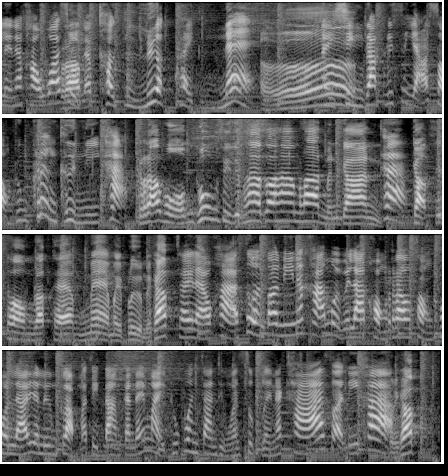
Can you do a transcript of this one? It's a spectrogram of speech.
เลยนะคะ ว่าครับสุดแล้วเขาจะเลือกใครกันแน่ เออในชิงรักริษยา2ทุ่มครึ่งคืนนี้ค่ะ ครับผมทุ่ม 45 ก็ห้ามพลาดเหมือนกัน ค่ะ กับซิททอมรักแท้แม่ไม่ปลื้มนะครับ ใช่แล้วค่ะ ส่วนตอนนี้นะคะ หมดเวลาของเราสองคนแล้วอย่าลืมกลับมาติดตามกันได้ใหม่ทุกวันจันทร์ถึงวันศุกร์เลยนะคะ สวัสดีค่ะ สวัสดีครับ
